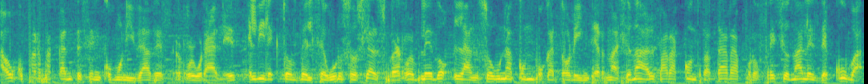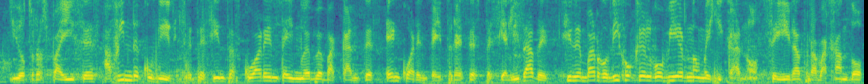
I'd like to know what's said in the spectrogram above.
a ocupar vacantes en comunidades rurales, el director del Seguro Social, Suárez Robledo, lanzó una convocatoria internacional para contratar a profesionales de Cuba y otros países a fin de cubrir 749 vacantes en 43 especialidades. Sin embargo, dijo que el gobierno mexicano seguirá trabajando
